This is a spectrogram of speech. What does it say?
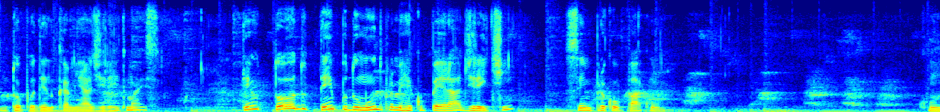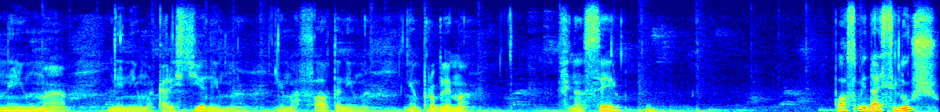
Não estou podendo caminhar direito, mas tenho todo o tempo do mundo para me recuperar direitinho, sem me preocupar com com nenhuma nenhuma carestia, nenhuma nenhuma falta, nenhuma, nenhum problema financeiro. Posso me dar esse luxo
